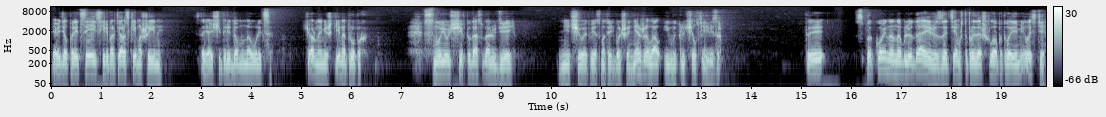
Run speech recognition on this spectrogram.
Я видел полицейские репортерские машины, стоящие перед домом на улице, черные мешки на трупах, снующих туда-сюда людей. Ничего этого я смотреть больше не желал и выключил телевизор. «Ты спокойно наблюдаешь за тем, что произошло по твоей милости?»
